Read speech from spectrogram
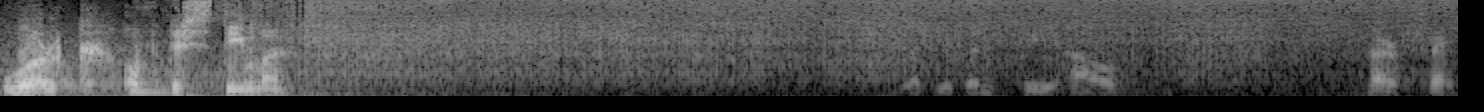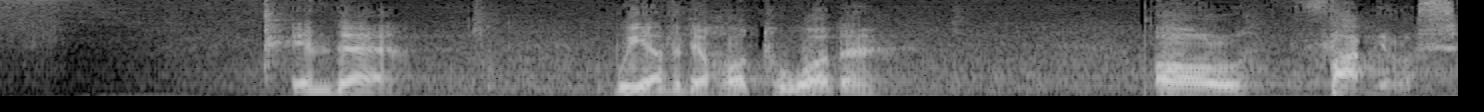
work of the steamer. But you can see how perfect. And uh, we have the hot water, all fabulous.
